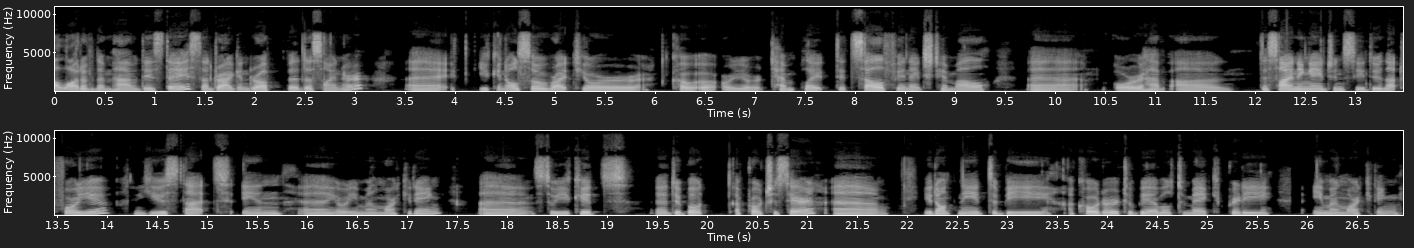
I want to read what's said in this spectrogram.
a lot of them have these days, a drag and drop uh, designer. Uh, you can also write your code or your template itself in HTML uh, or have a designing agency do that for you. Use that in uh, your email marketing. Uh, so you could uh, do both approaches here. Um, you don't need to be a coder to be able to make pretty email marketing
